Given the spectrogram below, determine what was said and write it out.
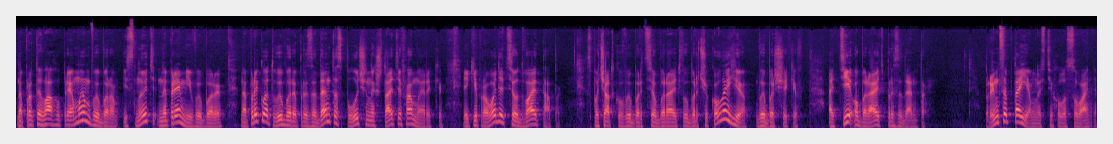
На противагу прямим виборам існують непрямі вибори, наприклад, вибори президента Сполучених Штатів Америки, які проводяться у два етапи. Спочатку виборці обирають виборчу колегію виборщиків, а ті обирають президента. Принцип таємності голосування.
